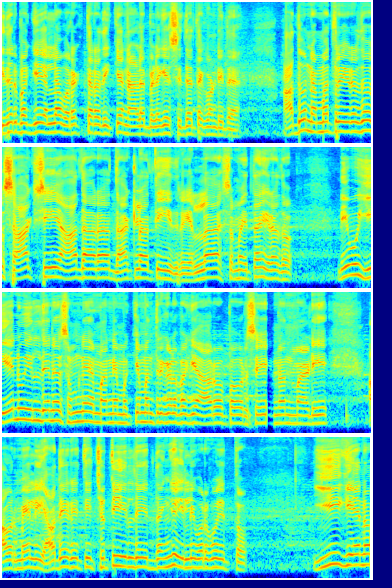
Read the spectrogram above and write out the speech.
ಇದ್ರ ಬಗ್ಗೆ ಎಲ್ಲ ಹೊರಗೆ ತರೋದಕ್ಕೆ ನಾಳೆ ಬೆಳಗ್ಗೆ ಸಿದ್ಧತೆಗೊಂಡಿದೆ. ಅದು ನಮ್ಮ ಹತ್ರ ಇರೋದು ಸಾಕ್ಷಿ, ಆಧಾರ, ದಾಖಲಾತಿ, ಇದ್ರೆ ಎಲ್ಲ ಸಮೇತ ಇರೋದು. ನೀವು ಏನೂ ಇಲ್ಲದೇ ಸುಮ್ಮನೆ ಮಾನ್ಯ ಮುಖ್ಯಮಂತ್ರಿಗಳ ಬಗ್ಗೆ ಆರೋಪ ಹೊರಿಸಿ ಇನ್ನೊಂದು ಮಾಡಿ, ಅವ್ರ ಮೇಲೆ ಯಾವುದೇ ರೀತಿ ಚ್ಯುತಿ ಇಲ್ಲದೆ ಇದ್ದಂಗೆ ಇಲ್ಲಿವರೆಗೂ ಇತ್ತು. ಈಗೇನೋ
